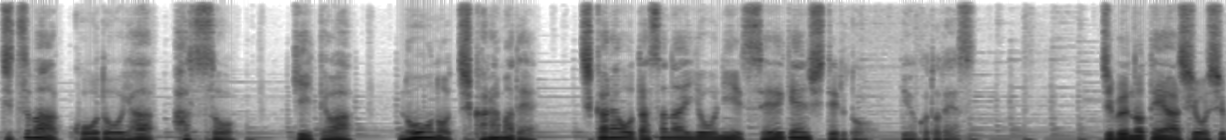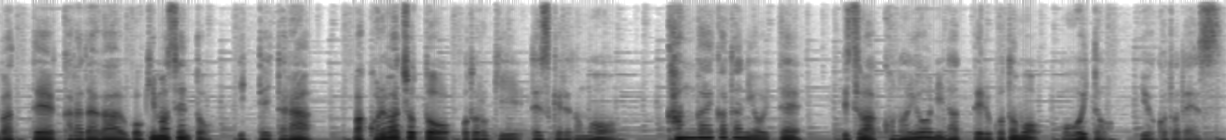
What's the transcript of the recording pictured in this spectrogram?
実は行動や発想ひいては脳の力まで力を出さないように制限しているということです。自分の手や足を縛って体が動きませんと言っていたら、まあ、これはちょっと驚きですけれども考え方において実はこのようになっていることも多いということです。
